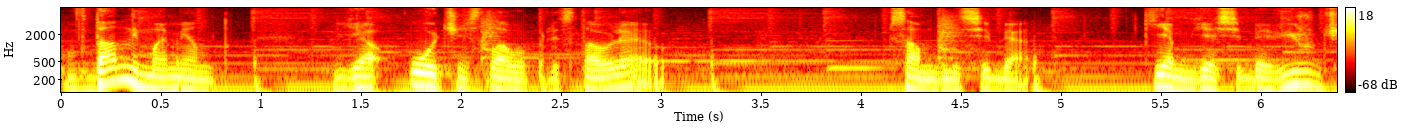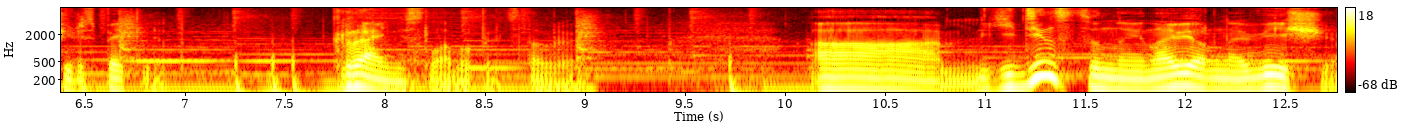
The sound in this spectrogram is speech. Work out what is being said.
в данный момент я очень слабо представляю сам для себя, кем я себя вижу через 5 лет. Крайне слабо представляю. А единственные, наверное, вещи,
